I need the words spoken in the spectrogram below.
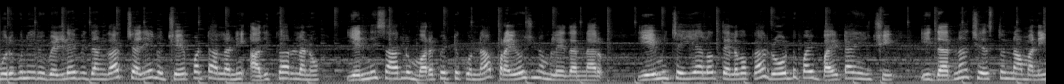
మురుగునీరు వెళ్ళే విధంగా చర్యలు చేపట్టాలని అధికారులను ఎన్నిసార్లు మొరపెట్టుకున్నా ప్రయోజనం లేదన్నారు. ఏమి చెయ్యాలో తెలవక రోడ్డుపై బైఠాయించి ఈ ధర్నా చేస్తున్నామని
